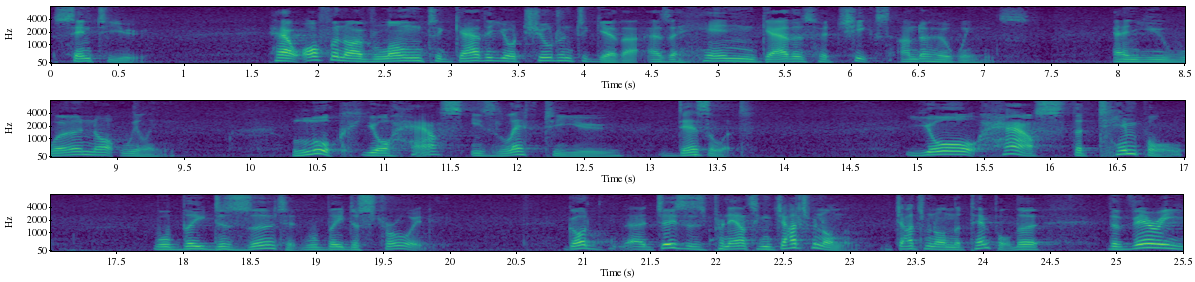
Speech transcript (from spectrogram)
sent to you. How often I've longed to gather your children together as a hen gathers her chicks under her wings, and you were not willing. Look, your house is left to you desolate. your house, the temple, will be deserted, will be destroyed. God, uh, Jesus is pronouncing judgment on them, judgment on the temple. The, the very,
